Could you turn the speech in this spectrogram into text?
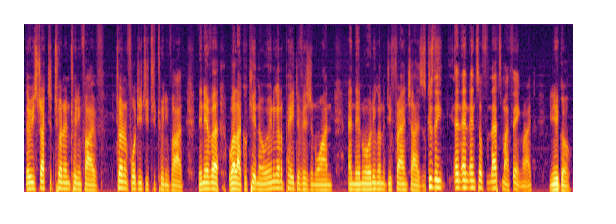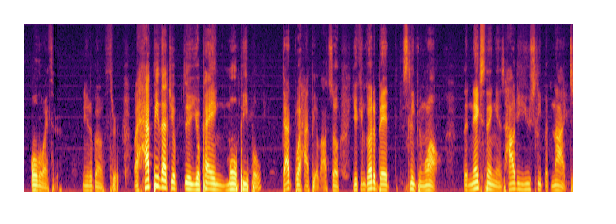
they restructured 225, 240 to 225. They never were like, okay, no, we're only going to pay Division One, and then we're only going to do franchises because they and, and and so that's my thing, right? You need to go all the way through. Need to go through. We're happy that you're you're paying more people. That we're happy about. So you can go to bed sleeping well the next thing is how do you sleep at night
